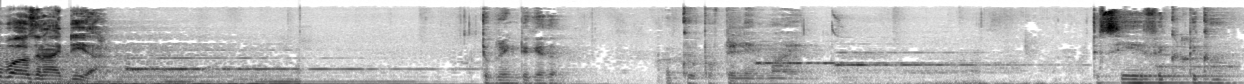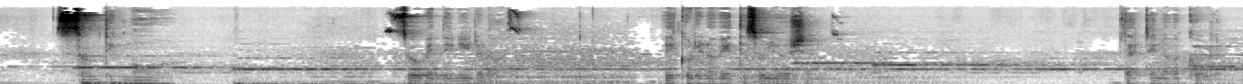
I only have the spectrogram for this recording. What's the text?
was an idea to bring together a group of brilliant minds to see if it could become something more. So when they needed us, we could innovate the solutions that they never could.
